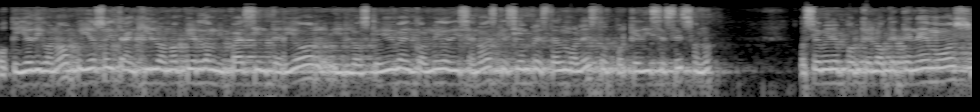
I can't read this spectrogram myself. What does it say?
O que yo digo, no, pues yo soy tranquilo, no pierdo mi paz interior. Y los que viven conmigo dicen, no, es que siempre estás molesto, ¿por qué dices eso, no? O sea, miren, porque lo que tenemos,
